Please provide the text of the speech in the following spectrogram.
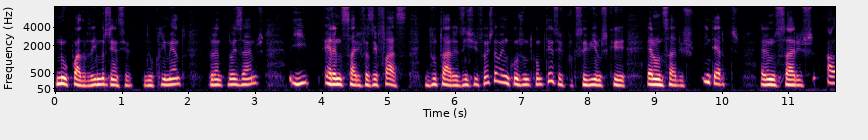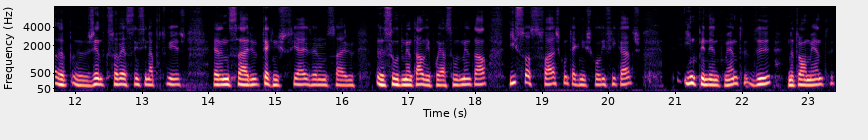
no quadro da emergência do acolhimento durante dois anos e era necessário fazer face e dotar as instituições também de um conjunto de competências, porque sabíamos que eram necessários intérpretes, eram necessários ah, ah, gente que soubesse ensinar português, era necessário técnicos sociais, era necessário uh, saúde mental e apoio à saúde mental. Isso só se faz com técnicos qualificados, independentemente de, naturalmente,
